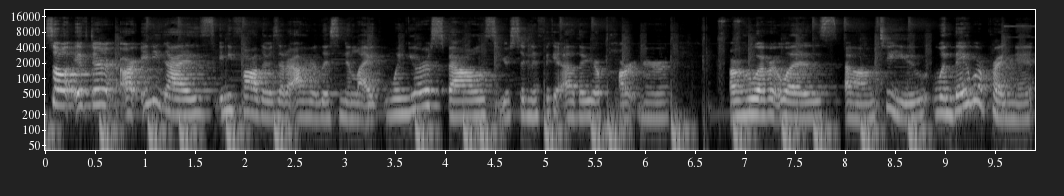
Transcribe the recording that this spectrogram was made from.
so if there are any guys, any fathers that are out here listening, like when your spouse, your significant other, your partner, or whoever it was um, to you, when they were pregnant,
